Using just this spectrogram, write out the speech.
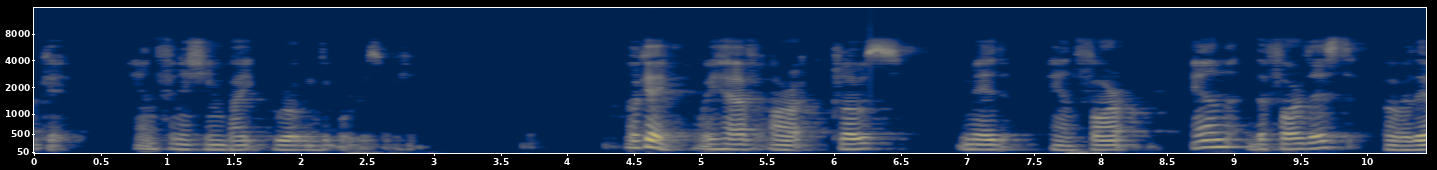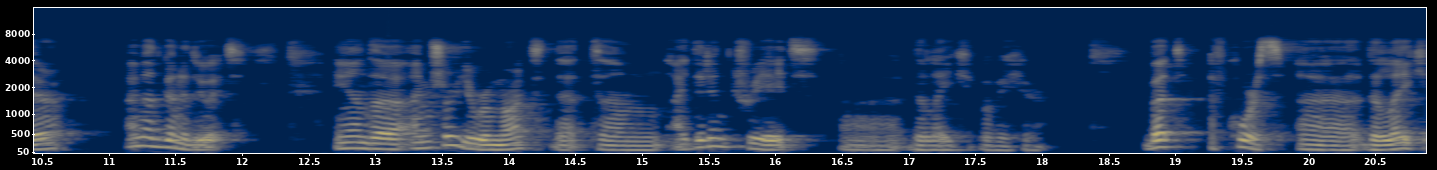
Okay, and finishing by growing the borders over here. Okay, we have our close, mid, and far, and the farthest over there, I'm not gonna do it. And uh, I'm sure you remarked that um, I didn't create uh, the lake over here. But of course, uh, the lake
